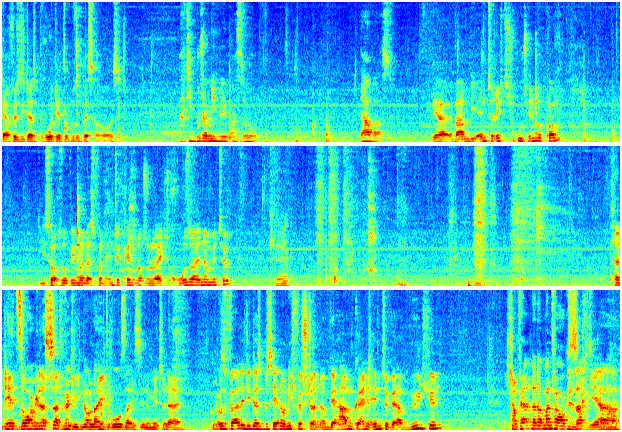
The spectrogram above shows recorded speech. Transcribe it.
dafür sieht das Brot jetzt umso besser aus. Ach, die Buttermilch mit. Ach so. Da war's. Ja, wir haben die Ente richtig gut hinbekommen. Die ist auch so, wie man das von Ente kennt, noch so leicht rosa in der Mitte. Okay. Ich hatte jetzt Sorge, dass das wirklich noch leicht rosa ist in der Mitte. Nein. Also für alle, die das bisher noch nicht verstanden haben, wir haben keine Ente, wir haben Hühnchen. Ich glaube, wir hatten das am Anfang auch gesagt. Ja,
